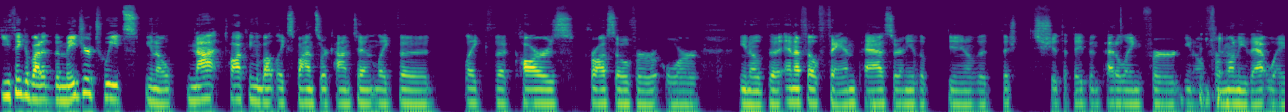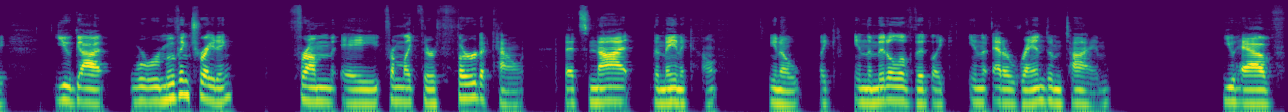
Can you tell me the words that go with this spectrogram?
you think about it, the major tweets, you know, not talking about like sponsor content like the like the cars crossover or you know the NFL fan pass or any of the you know the, the shit that they've been peddling for you know for Yeah. money that way. You got we're removing trading from a from like their third account that's not the main account. You know, like in the middle of the like in at a random time, you have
